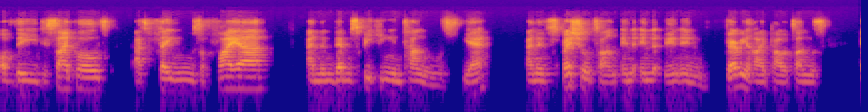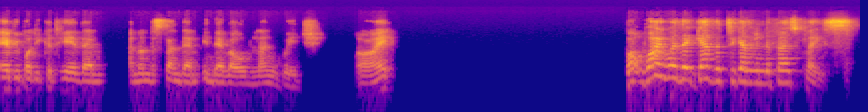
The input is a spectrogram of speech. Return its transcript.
of the disciples as flames of fire and then them speaking in tongues. Yeah. And in special tongue, in, in, in, in very high power tongues, everybody could hear them and understand them in their own language. All right? But why were they gathered together in the first place?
